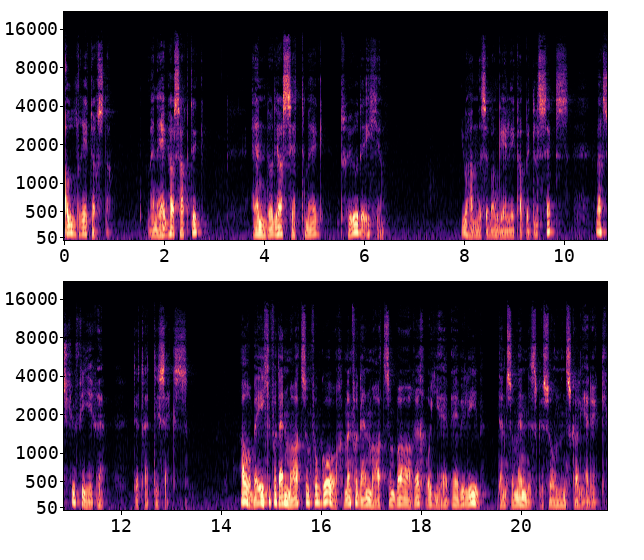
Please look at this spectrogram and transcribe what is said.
aldri tørste. Men jeg har sagt dykk, enda de har sett meg, trur det ikke. Johannes evangeliet kapittel 6, vers 24-36. Arbeid ikke for den mat som forgår, men for den mat som varer og gjev evig liv, den som menneskesonen skal gi dykk.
